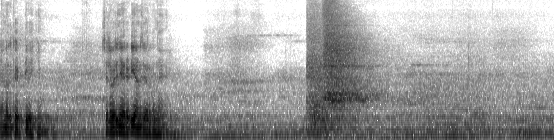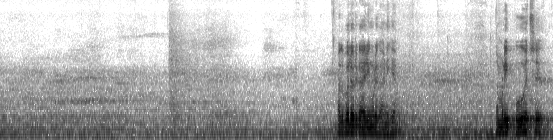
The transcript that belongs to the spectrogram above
ഞാനത് കെട്ടി വയ്ക്കും. ചിലവർ ഞെരടിയാണ് ചേർക്കുന്നത് അതുപോലെ ഒരു കാര്യം കൂടി കാണിക്കാം. നമ്മൾ ഈ പൂ വെച്ച്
